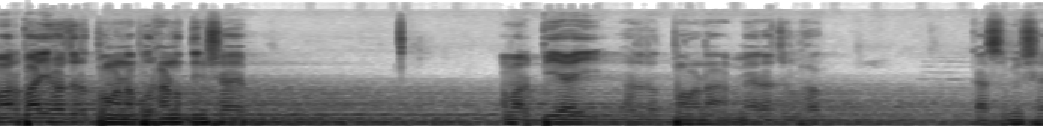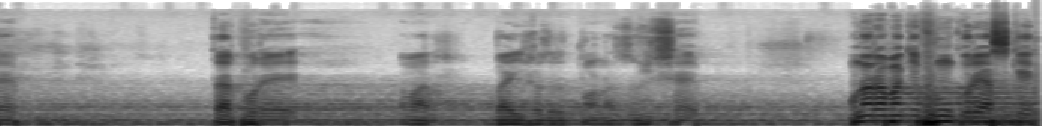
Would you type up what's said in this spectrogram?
আমার ভাই হজরত মৌলানা বুরহানুদ্দিন সাহেব, আমার বিআই হজরত মৌলানা মেরাজুল হক কাসিমি সাহেব, তারপরে আমার ভাই হজরত মৌলানা জহির সাহেব ওনারা আমাকে ফোন করে আজকের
